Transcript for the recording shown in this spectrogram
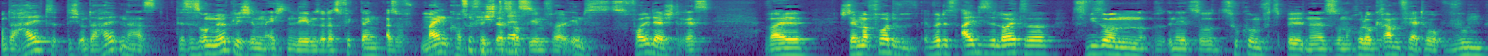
unterhalt, dich unterhalten hast, das ist unmöglich im echten Leben. So, das fickt dein, also mein Kopf fickt das auf jeden Fall. Eben, das ist voll der Stress. Weil, stell dir mal vor, du würdest all diese Leute, das ist wie so ein, jetzt so ein Zukunftsbild, ne? so ein Hologramm fährt hoch, wum,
